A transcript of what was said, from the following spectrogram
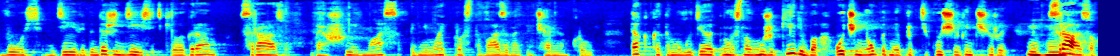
8, 9, да даже 10 килограмм сразу. Большие массы поднимать просто вазы на печальном круге. Так как это могут делать ну, в основном мужики, либо очень опытные практикующие гончары. Мгм. Сразу.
